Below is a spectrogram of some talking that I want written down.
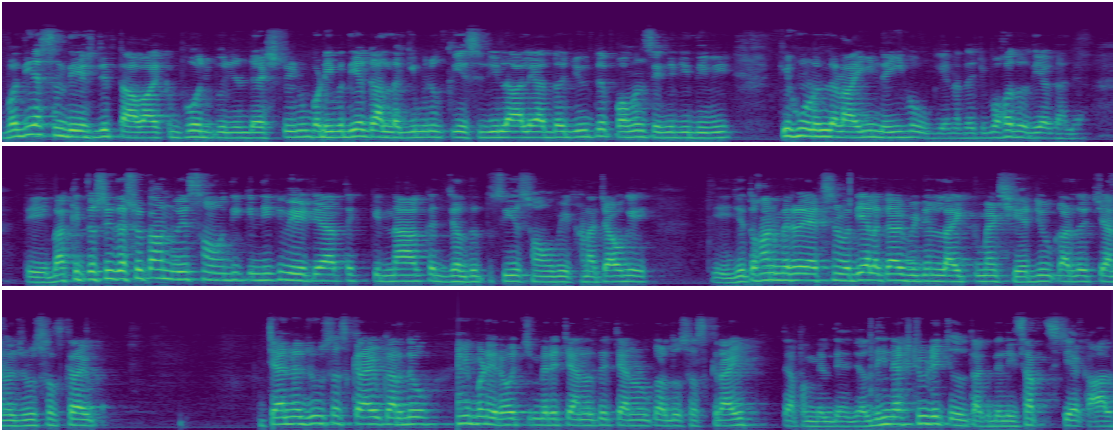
ਵਧੀਆ ਸੰਦੇਸ਼ ਦਿੱਤਾ ਵਾ। ਇੱਕ ਭੋਜਪੁਰੀ ਇੰਡਸਟਰੀ ਨੂੰ ਬੜੀ ਵਧੀਆ ਗੱਲ ਲੱਗੀ, ਮੈਨੂੰ ਕੇਸਰੀ ਲਾਲ ਯਾਦਵ ਜੀ ਤੇ ਪਵਨ ਸਿੰਘ ਜੀ ਦੀ ਵੀ ਕਿ ਹੁਣ ਲੜਾਈ ਨਹੀਂ ਹੋਊਗੀ ਇਹਨਾਂ ਦੇ ਵਿੱਚ। ਬਹੁਤ ਵਧੀਆ ਗੱਲ ਆ। ਤੇ ਬਾਕੀ ਤੁਸੀਂ ਦੱਸੋ ਤੁਹਾਨੂੰ ਇਹ ਸੌਂਗ ਦੀ ਕਿੰਨੀ ਕੁ ਵੇਟ ਆ ਤੇ ਕਿੰਨਾ ਕੁ ਜਲਦ ਤੁਸੀਂ ਇਹ ਸੌਂਗ ਵੇਖਣਾ ਚਾਹੋਗੇ? ਤੇ ਜੇ ਤੁਹਾਨੂੰ ਮੇਰਾ ਰਿਐਕਸ਼ਨ ਵਧੀਆ ਲੱਗਾ ਵੀਡੀਓ ਨੂੰ ਲਾਈਕ ਕਮੈਂਟ ਸ਼ੇਅਰ ਜ਼ਰੂਰ ਕਰ ਦਿਓ ਚੈਨਲ ਜ਼ਰੂਰ ਸਬਸਕ੍ਰਾਈਬ ਚੈਨਲ ਜਰੂਰ ਸਬਸਕ੍ਰਾਈਬ ਕਰ ਦਿਓ। ਐਂ ਬਣੇ ਰਹੋ ਮੇਰੇ ਚੈਨਲ ਤੇ ਚੈਨਲ ਨੂੰ ਕਰ ਦਿਓ ਸਬਸਕ੍ਰਾਈਬ ਤੇ ਆਪਾਂ ਮਿਲਦੇ ਹਾਂ ਜਲਦੀ ਨੈਕਸਟ ਵੀਡੀਓ ਚ। ਤੱਕ ਦੇ ਲਈ ਸਤਿ ਸ਼੍ਰੀ ਅਕਾਲ।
